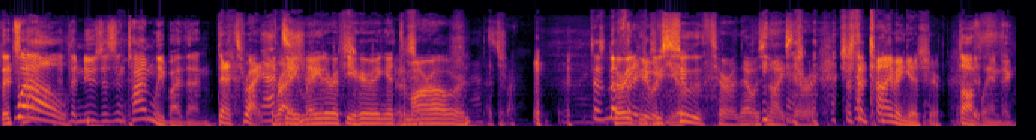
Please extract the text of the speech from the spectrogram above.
it's Well- not, the news isn't timely by then. That's right. That's a day true. later, if you're hearing it That's tomorrow, or that's right. There's nothing Very to good. do You with you. soothed her. That was nice, Eric. Just a timing issue. Soft landing.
